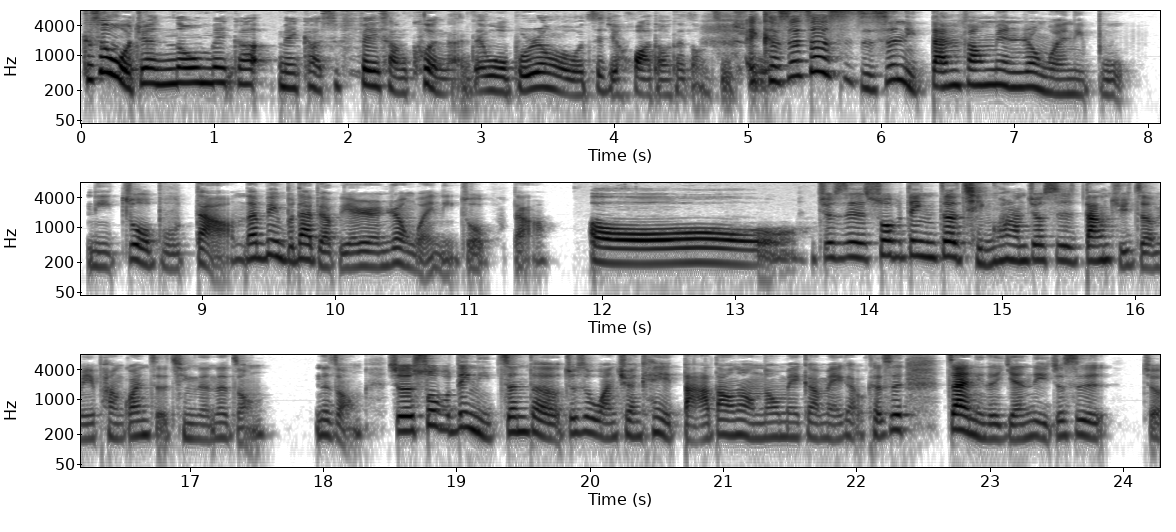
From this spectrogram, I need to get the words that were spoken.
可是我觉得 no makeup makeup 是非常困难的，我不认为我自己画到那种技术。哎，可是这是只是你单方面认为你不你做不到，那并不代表别人认为你做不到哦。就是说不定这情况就是当局者迷旁观者清的那种。那种就是说不定你真的就是完全可以达到那种 no makeup makeup，可是，在你的眼里就是就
